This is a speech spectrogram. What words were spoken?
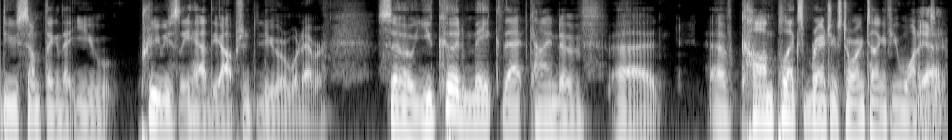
do something that you previously had the option to do or whatever. So you could make that kind of uh, of complex branching storytelling if you wanted Yeah. to.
